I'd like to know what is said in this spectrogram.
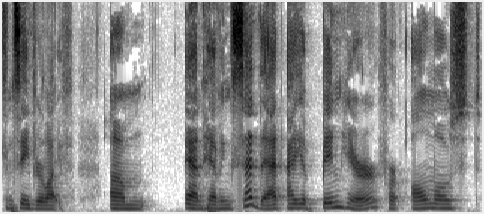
can save your life. Um, and having said that, I have been here for almost,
